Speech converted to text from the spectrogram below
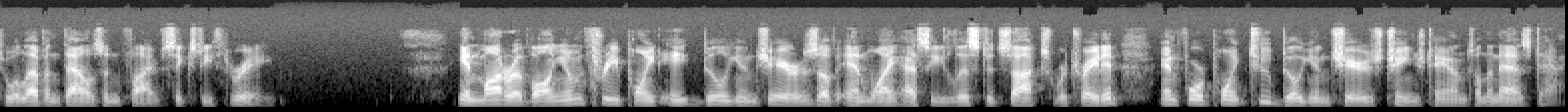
to 11,563. In moderate volume, 3.8 billion shares of NYSE listed stocks were traded, and 4.2 billion shares changed hands on the NASDAQ.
